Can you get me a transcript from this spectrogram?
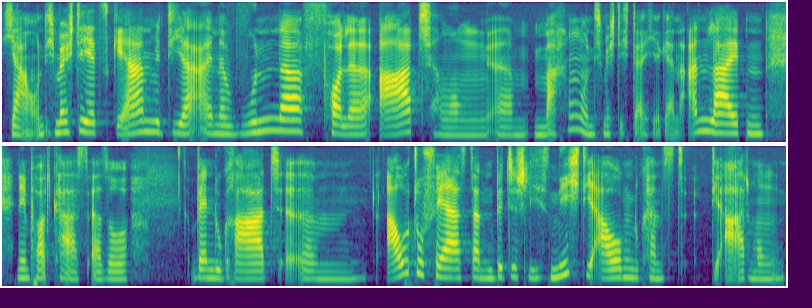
Ja, und ich möchte jetzt gern mit dir eine wundervolle Atmung ähm, machen und ich möchte dich da hier gerne anleiten in dem Podcast. Also wenn du gerade ähm, Auto fährst, dann bitte schließ nicht die Augen. Du kannst die Atmung,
